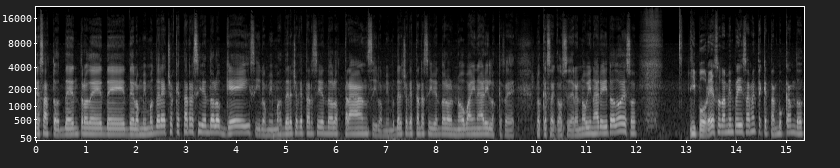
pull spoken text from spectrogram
Exacto, dentro de, de, de los mismos derechos que están recibiendo los gays y los mismos derechos que están recibiendo los trans y los mismos derechos que están recibiendo los no binarios, los que se, los que se consideran no binarios y todo eso. Y por eso también precisamente que están buscando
